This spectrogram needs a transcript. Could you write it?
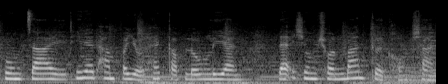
ภูมิใจที่ได้ทำประโยชน์ให้กับโรงเรียน และชุมชนบ้านเกิดของฉัน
